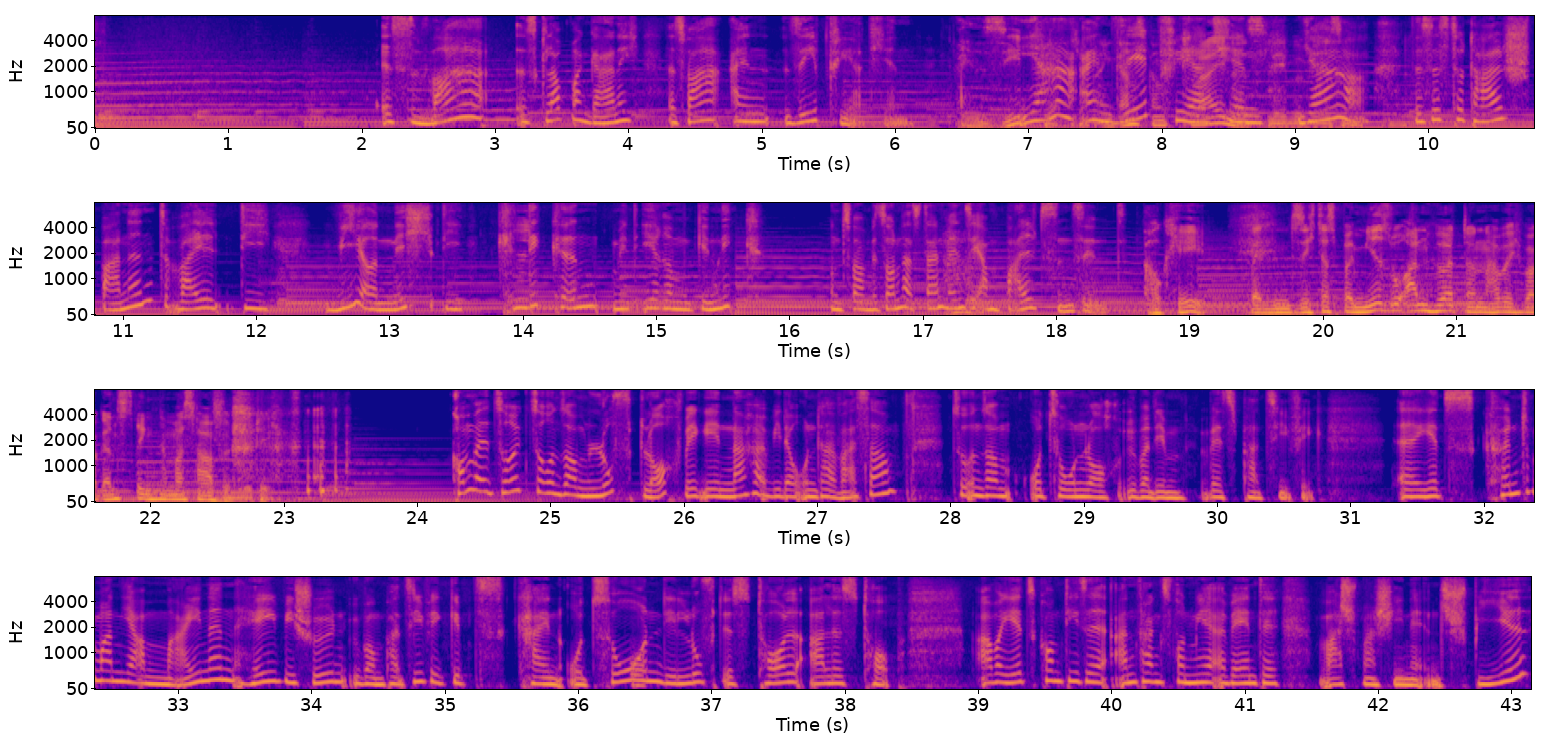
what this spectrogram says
Es war, es glaubt man gar nicht, es war ein Seepferdchen. Ein Seepferdchen. Ja, ein, ein ganz, Seepferdchen. Ganz ja, das ist total spannend, weil die wir nicht, die klicken mit ihrem Genick und zwar besonders dann, wenn sie am Balzen sind. Okay, wenn sich das bei mir so anhört, dann habe ich aber ganz dringend eine Massage nötig. Kommen wir zurück zu unserem Luftloch. Wir gehen nachher wieder unter Wasser zu unserem Ozonloch über dem Westpazifik. Äh, jetzt könnte man ja meinen, hey, wie schön, über dem Pazifik gibt's kein Ozon, die Luft ist toll, alles top. Aber jetzt kommt diese anfangs von mir erwähnte Waschmaschine ins Spiel.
